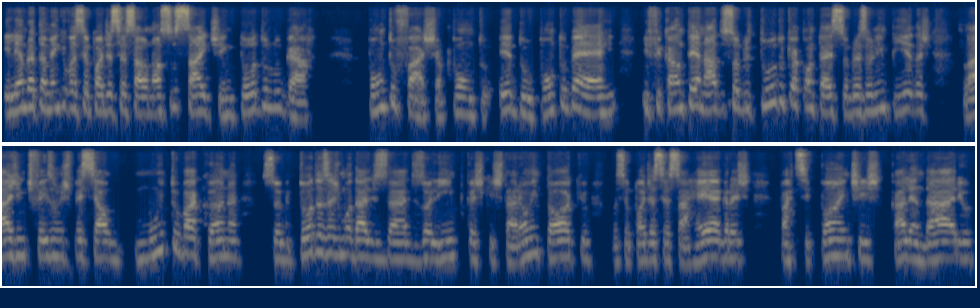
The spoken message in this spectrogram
E lembra também que você pode acessar o nosso site em todo lugar, www.faixa.edu.br e ficar antenado sobre tudo o que acontece sobre as Olimpíadas. Lá a gente fez um especial muito bacana sobre todas as modalidades olímpicas que estarão em Tóquio. Você pode acessar regras, participantes, calendário,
